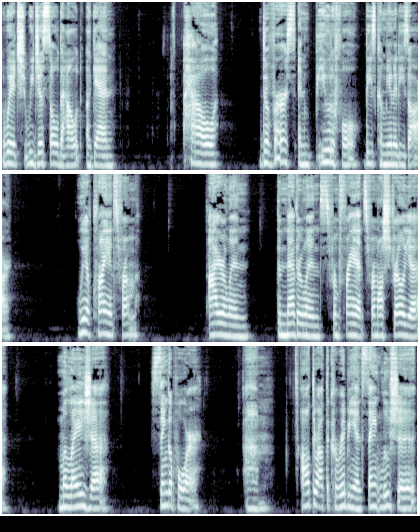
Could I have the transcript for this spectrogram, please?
which we just sold out again, how diverse and beautiful these communities are. We have clients from Ireland, the Netherlands, from France, from Australia, Malaysia, Singapore, um, all throughout the Caribbean, St. Lucia,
